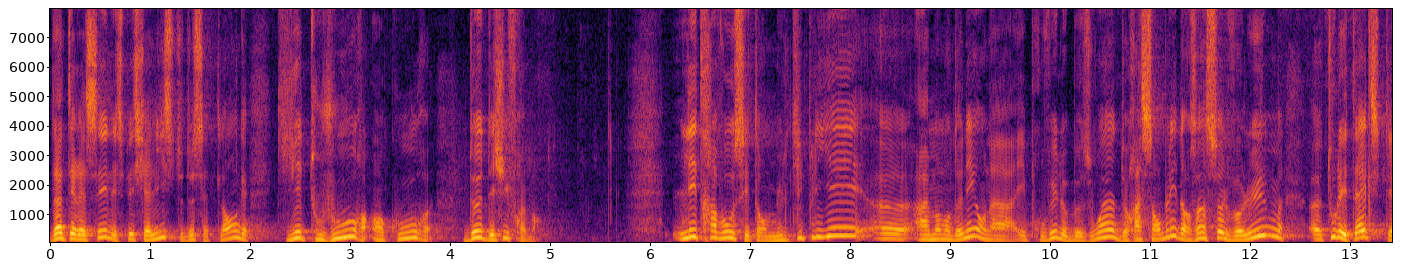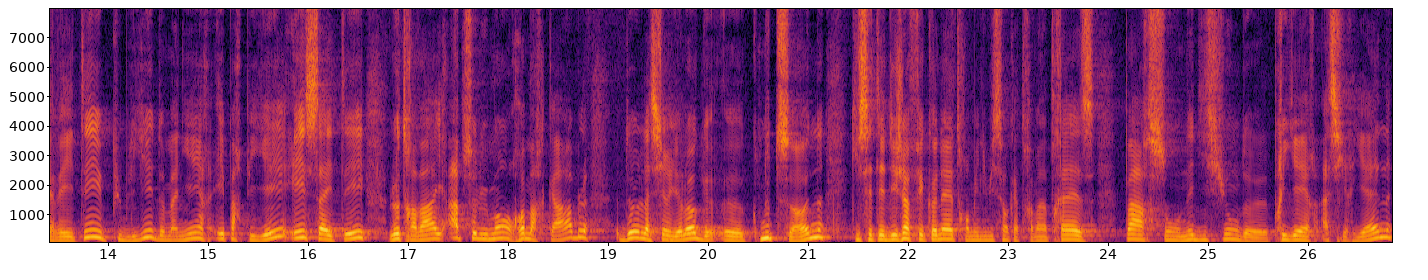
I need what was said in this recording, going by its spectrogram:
d'intéresser les spécialistes de cette langue, qui est toujours en cours de déchiffrement. Les travaux s'étant multipliés, euh, à un moment donné, on a éprouvé le besoin de rassembler dans un seul volume euh, tous les textes qui avaient été publiés de manière éparpillée, et ça a été le travail absolument remarquable de la syriologue euh, Knudson, qui s'était déjà fait connaître en 1893 par son édition de prières assyriennes,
